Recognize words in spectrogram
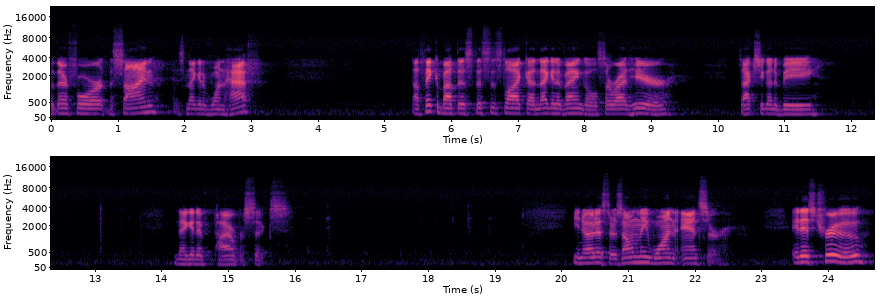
So therefore, the sine is negative 1 half. Now think about this. This is like a negative angle. So right here, it's actually going to be negative pi over 6. You notice there's only one answer. It is true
